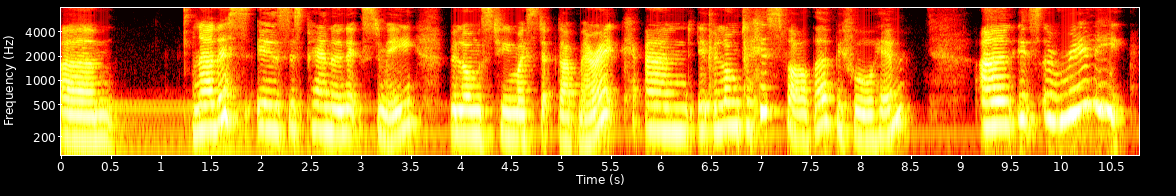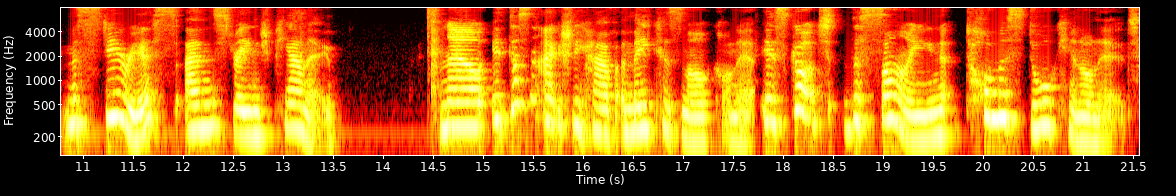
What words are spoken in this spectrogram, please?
Um, now this is this piano next to me belongs to my stepdad Merrick and it belonged to his father before him and it's a really mysterious and strange piano. Now, it doesn't actually have a maker's mark on it. It's got the sign Thomas Dawkin on it.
